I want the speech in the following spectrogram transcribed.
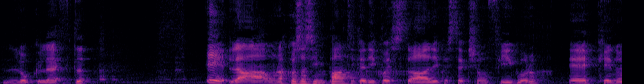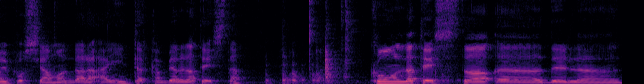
look left. E la- una cosa simpatica di questa, di questa action figure è che noi possiamo andare a intercambiare la testa con la testa eh, del,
